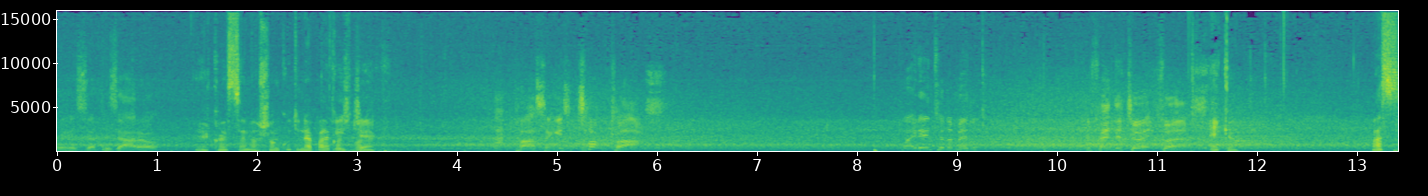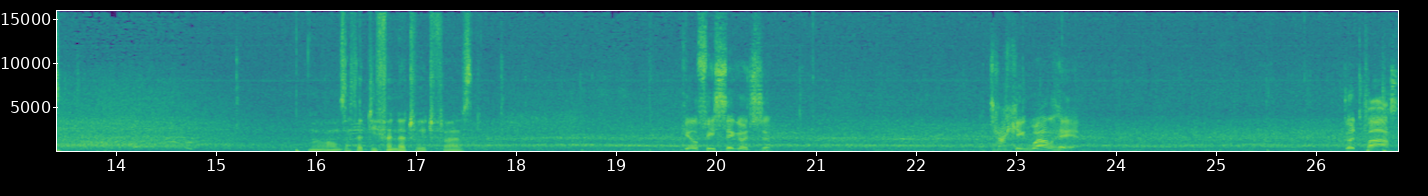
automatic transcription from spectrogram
Here's uh, Pizarro. Der ist einfach schon gut in der Ballkontrolle. That passing is top class. Played into the middle. Defender to it first. Ecke. Was? Warum sagt er Defender to it first? Gylfi Sigurdsson. Attacking well here. Good pass.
